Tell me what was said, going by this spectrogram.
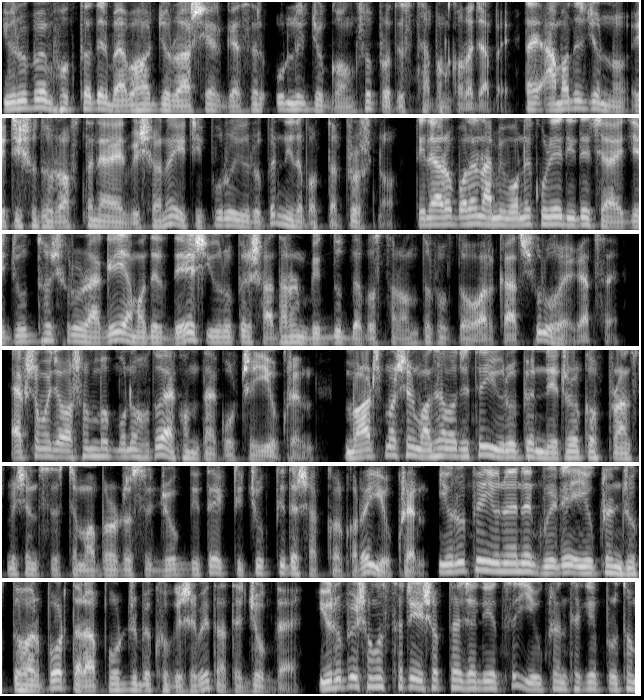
ইউরোপীয় ভোক্তাদের ব্যবহার্য রাশিয়ার গ্যাসের উল্লেখযোগ্য অংশ প্রতিস্থাপন করা যাবে। তাই আমাদের জন্য এটি শুধু রফতানি আয়ের বিষয় নয়, এটি পুরো ইউরোপের নিরাপত্তার প্রশ্ন। তিনি আরও বলেন, আমি মনে করিয়ে দিতে চাই যে যুদ্ধ শুরুর আগেই আমাদের দেশ ইউরোপের সাধারণ বিদ্যুৎ ব্যবস্থার অন্তর্ভুক্ত হওয়ার কাজ শুরু হয়ে গেছে। একসময় যে অসম্ভব মনে হতো, এখন তা করছে ইউক্রেন। মার্চ মাসের মাঝামাঝিতে European network of transmission system অপারেটরসে যোগ দিতে একটি চুক্তিতে স্বাক্ষর করে ইউক্রেন। ইউরোপীয় ইউনিয়নের গ্রিডে ইউক্রেন যুক্ত হওয়ার পর তারা পর্যবেক্ষক হিসেবে তাতে যোগ দেয়। ইউরোপীয় সংস্থাটি এই সপ্তাহে জানিয়েছে, ইউক্রেন থেকে প্রথম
